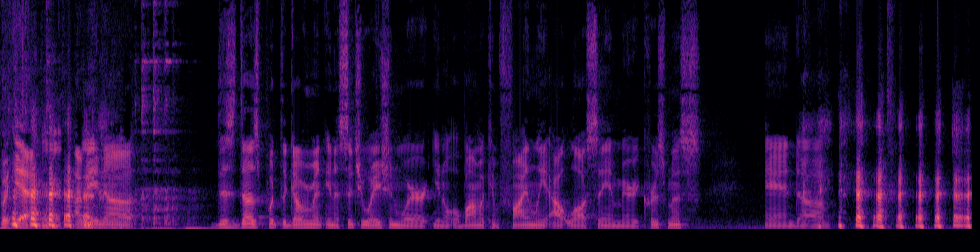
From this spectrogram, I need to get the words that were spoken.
but yeah, I mean, uh, this does put the government in a situation where you know Obama can finally outlaw saying "Merry Christmas," and um,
